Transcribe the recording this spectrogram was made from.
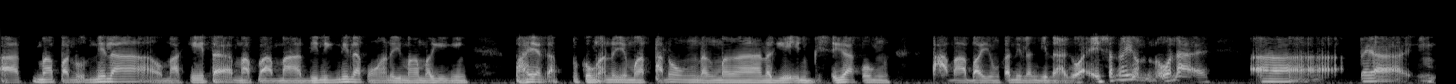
at mapanood nila o makita, mapa, nila kung ano yung mga magiging pahayag at kung ano yung mga tanong ng mga nag-iimbestiga kung tama ba yung kanilang ginagawa. Eh sa ngayon, wala eh. Ah, kaya mm,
